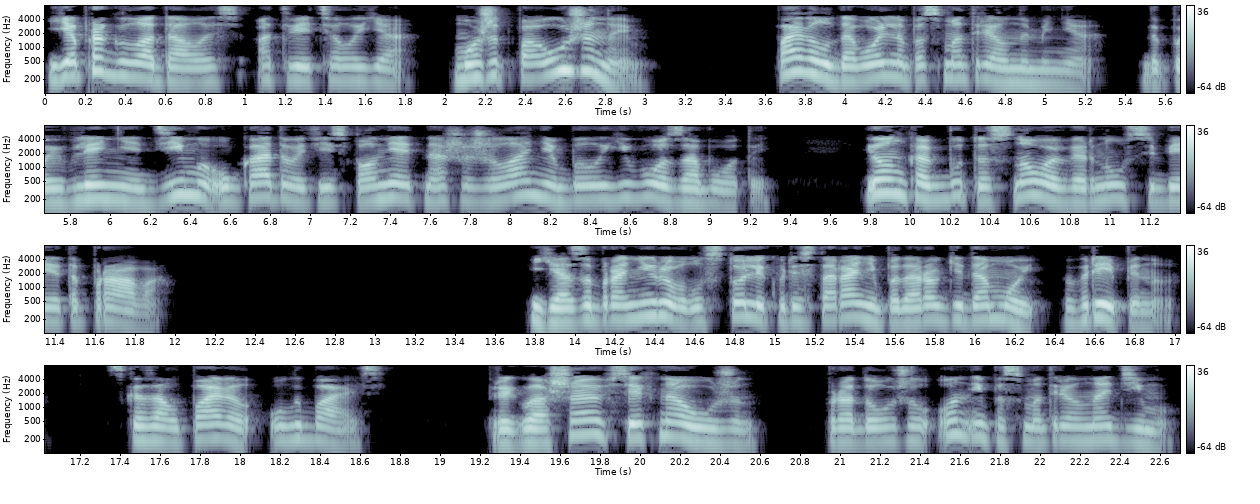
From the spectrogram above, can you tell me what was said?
«Я проголодалась», – ответила я. «Может, поужинаем?» Павел довольно посмотрел на меня. До появления Димы угадывать и исполнять наши желания было его заботой, и он как будто снова вернул себе это право. «Я забронировал столик в ресторане по дороге домой, в Репино», — сказал Павел, улыбаясь. «Приглашаю всех на ужин», — продолжил он и посмотрел на Диму.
